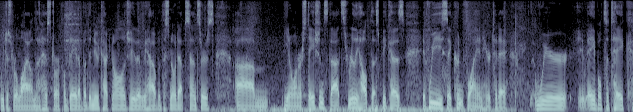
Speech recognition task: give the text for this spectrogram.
we just rely on that historical data. But the new technology that we have with the snow depth sensors, um, you know, on our stations, that's really helped us because if we say couldn't fly in here today, we're able to take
